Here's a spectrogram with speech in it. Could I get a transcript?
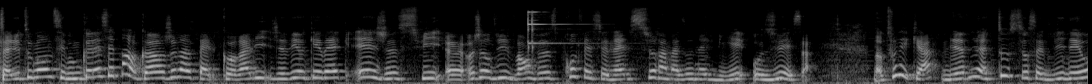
Salut tout le monde, si vous ne me connaissez pas encore, je m'appelle Coralie, je vis au Québec et je suis euh, aujourd'hui vendeuse professionnelle sur Amazon FBA aux USA. Dans tous les cas, bienvenue à tous sur cette vidéo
